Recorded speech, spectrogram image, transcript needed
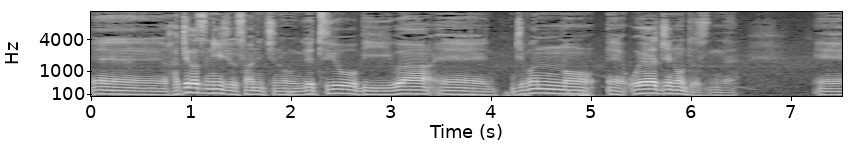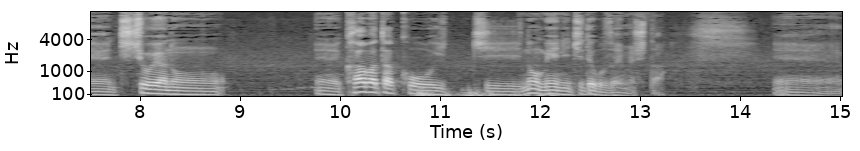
えー、8月23日の月曜日は、えー、自分の、えー、親父のですね、えー、父親の、えー、川端浩一の命日でございました、え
